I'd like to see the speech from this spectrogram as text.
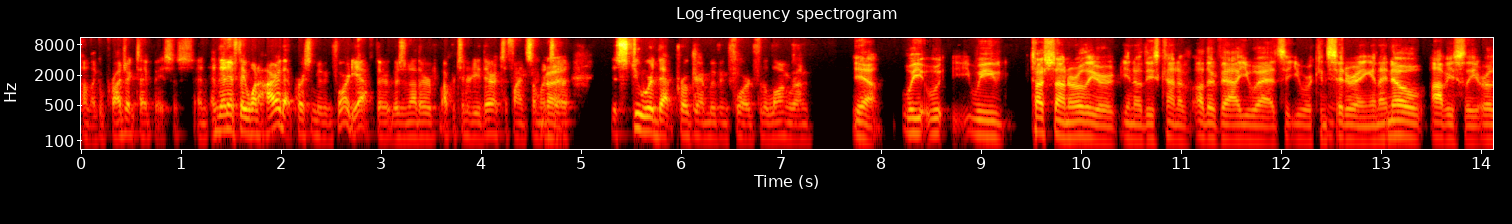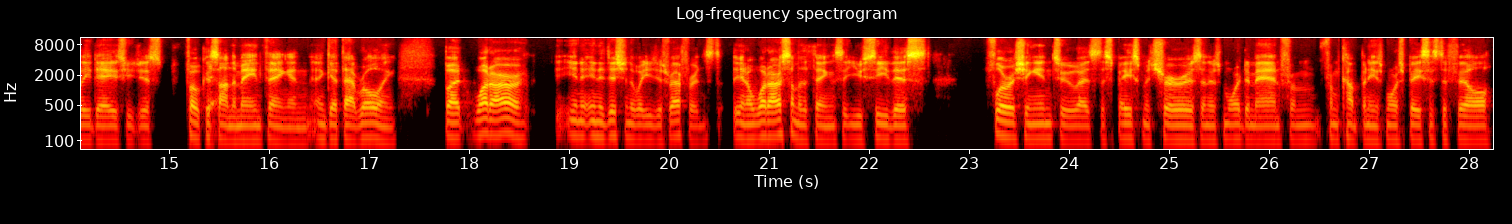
on like a project type basis. And, and then if they want to hire that person moving forward yeah there, there's another opportunity there to find someone right. to, to steward that program moving forward for the long run. Yeah. We we, we touched on earlier you know these kind of other value adds that you were mm-hmm. considering. And i know obviously early days you just focus yeah. on the main thing and and get that rolling. But what are in, in addition to what you just referenced you know what are some of the things that you see this flourishing into as the space matures and there's more demand from from companies more spaces to fill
